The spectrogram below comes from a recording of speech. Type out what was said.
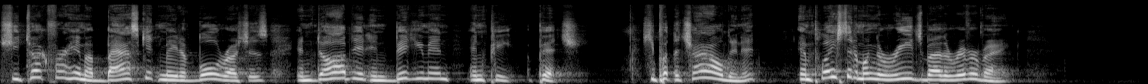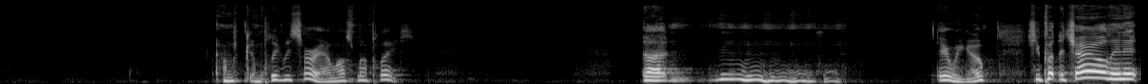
she took for him a basket made of bulrushes and daubed it in bitumen and pitch. She put the child in it and placed it among the reeds by the riverbank. I'm completely sorry, I lost my place. Uh, there we go. She put the child in it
